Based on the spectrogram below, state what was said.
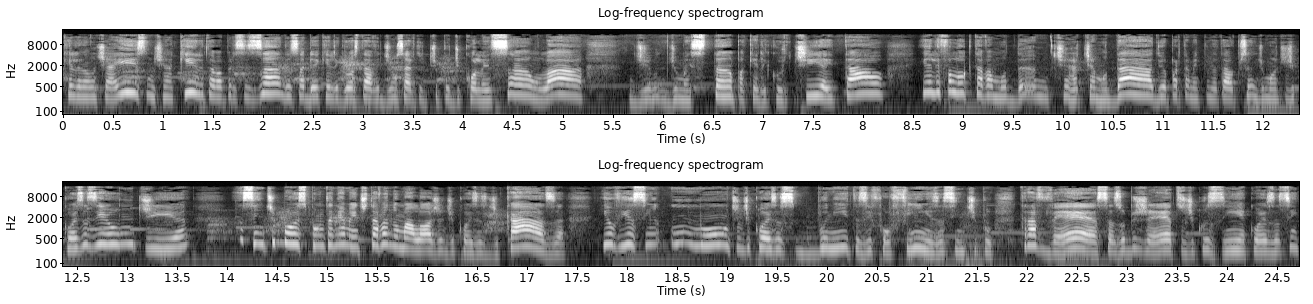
que ele não tinha isso, não tinha aquilo, estava precisando. Eu sabia que ele gostava de um certo tipo de coleção lá, de, de uma estampa que ele curtia e tal. E ele falou que estava mudando, tinha, já tinha mudado, e o apartamento ainda estava precisando de um monte de coisas. E eu um dia, assim, de boa, espontaneamente, estava numa loja de coisas de casa e eu vi assim um monte de coisas bonitas e fofinhas, assim, tipo travessas, objetos de cozinha, coisas assim,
